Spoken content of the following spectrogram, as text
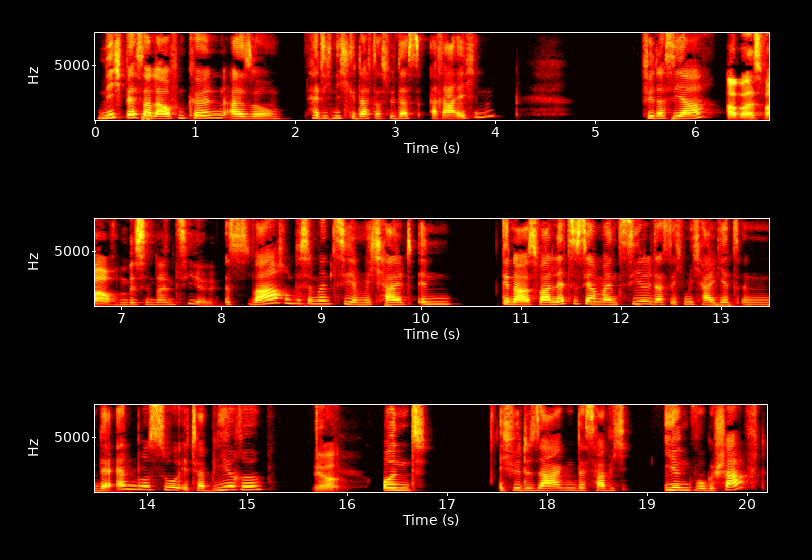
nicht besser laufen können. Also hätte ich nicht gedacht, dass wir das erreichen für das Jahr. Aber es war auch ein bisschen dein Ziel. Es war auch ein bisschen mein Ziel, mich halt in genau, es war letztes Jahr mein Ziel, dass ich mich halt jetzt in der M-Dressur etabliere. Ja. Und ich würde sagen, das habe ich irgendwo geschafft.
